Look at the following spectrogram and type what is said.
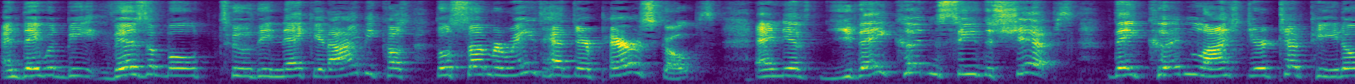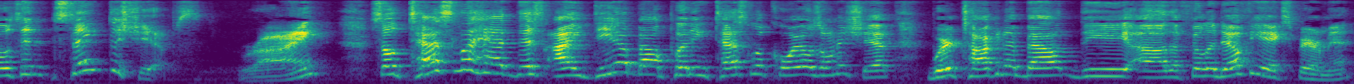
and they would be visible to the naked eye because those submarines had their periscopes and if they couldn't see the ships they couldn't launch their torpedoes and sink the ships Right? So Tesla had this idea about putting Tesla coils on a ship. We're talking about the uh, the Philadelphia experiment,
